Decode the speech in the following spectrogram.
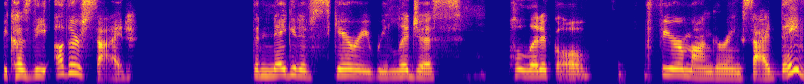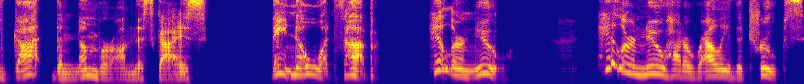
Because the other side, the negative, scary, religious, political, fear mongering side, they've got the number on this, guys. They know what's up. Hitler knew. Hitler knew how to rally the troops.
